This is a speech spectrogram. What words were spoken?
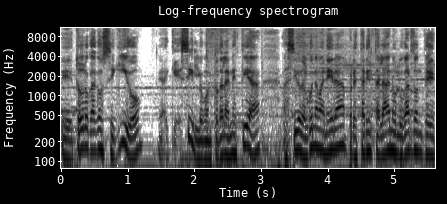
Eh, todo lo que ha conseguido hay que decirlo con total honestidad, ha sido de alguna manera por estar instalada en un lugar donde,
